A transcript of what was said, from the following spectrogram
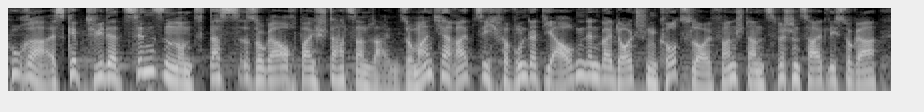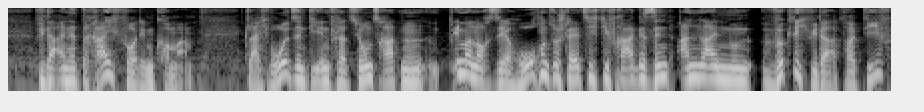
Hurra, es gibt wieder Zinsen und das sogar auch bei Staatsanleihen. So mancher reibt sich verwundert die Augen, denn bei deutschen Kurzläufern stand zwischenzeitlich sogar wieder eine 3 vor dem Komma. Gleichwohl sind die Inflationsraten immer noch sehr hoch und so stellt sich die Frage, sind Anleihen nun wirklich wieder attraktiv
